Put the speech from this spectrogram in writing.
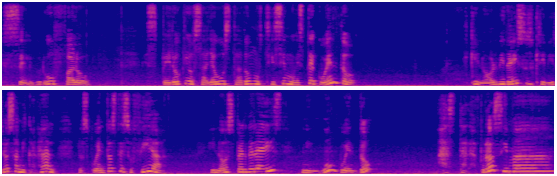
Es el grúfalo. Espero que os haya gustado muchísimo este cuento. Y que no olvidéis suscribiros a mi canal, Los Cuentos de Sofía. Y no os perderéis ningún cuento hasta la próxima.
